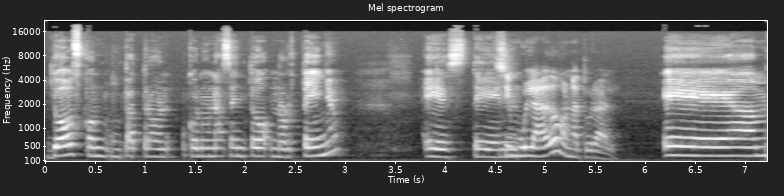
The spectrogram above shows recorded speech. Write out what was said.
dos con un patrón, con un acento norteño. Este, ¿Simulado o natural? Em,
